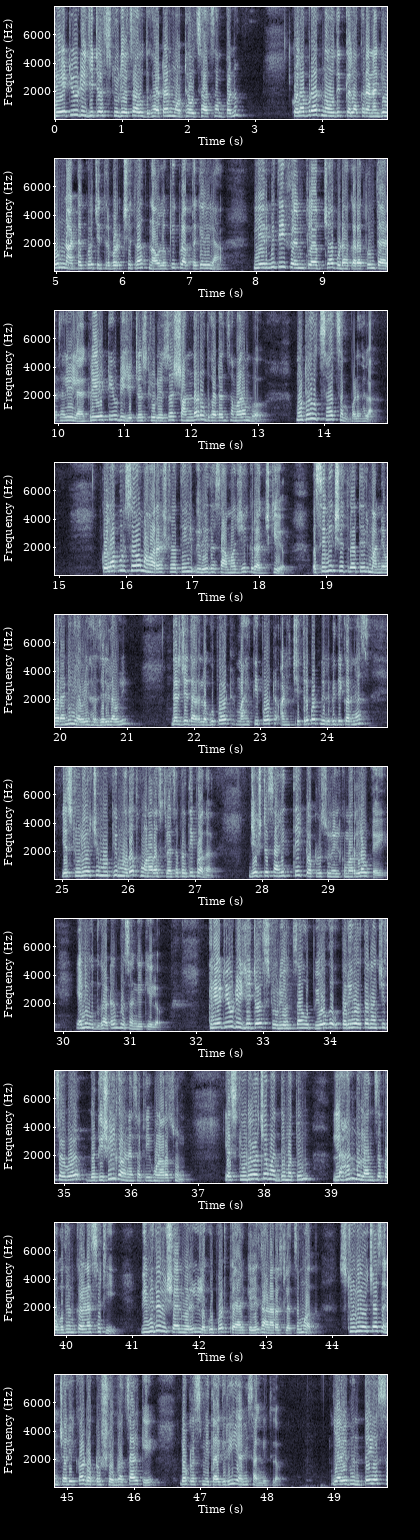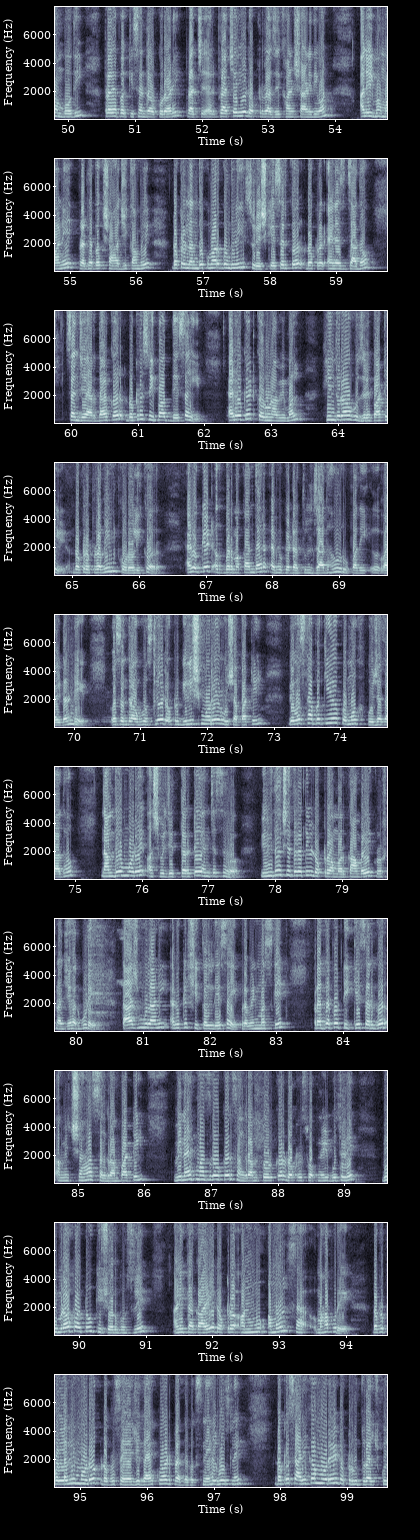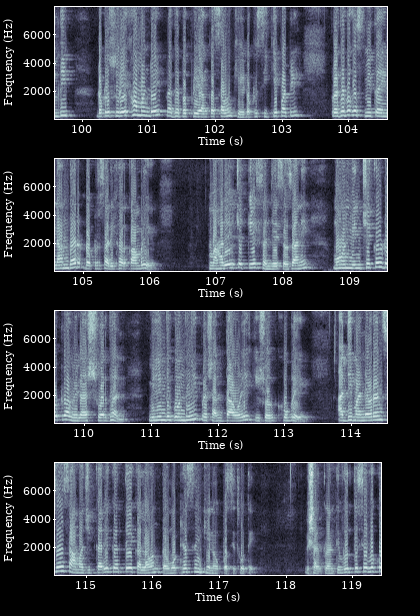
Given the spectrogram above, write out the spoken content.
Creative digital स्टुडिओचा उद्घाटन मोठ्या उत्साहात संपन्न. कोल्हापुरात नवोदित कलाकारांना घेऊन नाटक व चित्रपट क्षेत्रात नावलौकिक प्राप्त केलेल्या निर्मिती फिल्म क्लबच्या पुढाकारातून तयार झालेल्या क्रिएटिव्ह डिजिटल स्टुडिओचा शानदार उद्घाटन समारंभ मोठ्या उत्साहात संपन्न झाला. कोल्हापूरसह महाराष्ट्रातील विविध सामाजिक राजकीय व सिने क्षेत्रातील मान्यवरांनी यावेळी हजेरी लावली. दर्जेदार लघुपट माहितीपट आणि चित्रपट निर्मिती करण्यास या स्टुडिओची मोठी मदत होणार असल्याचं प्रतिपादन ज्येष्ठ साहित्यिक डॉक्टर सुनील कुमार लवटे यांनी उद्घाटन प्रसंगी केलं. क्रिएटिव्ह डिजिटल स्टुडिओचा उपयोग परिवर्तनाची चळवळ गतिशील करण्यासाठी होणार असून या स्टुडिओच्या माध्यमातून लहान मुलांचं प्रबोधन करण्यासाठी विविध विषयांवरील लघुपट तयार केले जाणार असल्याचं मत स्टुडिओच्या संचालिका डॉक्टर शोभा चाळके डॉक्टर स्मितागिरी यांनी सांगितलं. यावेळी भंते यस संबोधी प्राध्यापक किसनराव कुराडे प्राचार्य प्राचार्य डॉक्टर राजे खान शाणे अनिल भमाणे प्राध्यापक Shahaji Kamble doctor Nandkumar Gondhali Suresh Kesarkar doctor N S Jadhav Sanjay Ardalkar doctor Shripad Desai advocate Karuna Vimal Hindurao Hujare Patil doctor Pravin Kodolikar advocate Akbar Makandar advocate Atul Jadhav Rupali Waydande Vasantrao Bhosale doctor Girish More Usha Patil व्यवस्थापकीय प्रमुख पूजा जाधव नामदेव मोरे अश्वजित तरटे यांच्यासह विविध क्षेत्रातील doctor Amar Kamble Krishnaji Hargude Taj Mulani advocate Sheetal Desai Pravin Maske प्राध्यापक T K Sargar Amit Shah Sangram Patil Vinayak Majgaonkar Sangram Todkar doctor Swapnil Buchade Bhimrao Patu Kishor Bhosale Anita Kale doctor Amol Mahapure doctor Pallavi Modak doctor Sayaji Gaikwad प्राध्यापक Snehal Bhosale doctor Sarika More doctor Ruturaj Kuldeep doctor Surekha Mande प्राध्यापक Priyanka Salunkhe doctor C K Patil प्राध्यापक Asmita Inamdar doctor Sarika Kamble Mahadev Chakke Sanjay Sasane Mohan Minchekar doctor Avinash Vardhan Milind Gondhali Prashant तावळे Kishore खोबरे आदी मान्यवरांसह सामाजिक कार्यकर्ते कलावंत मोठ्या संख्येनं उपस्थित होते. विशाल क्रांती वृत्तसेवक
